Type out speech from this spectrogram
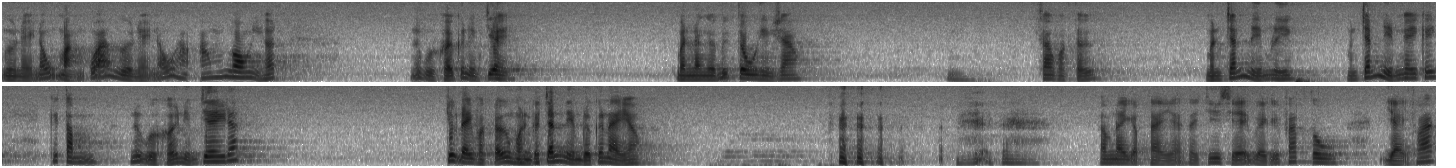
người này nấu mặn quá, người này nấu không ngon gì hết. Nó vừa khởi cái niệm chê. Mình là người biết tu thì sao? Ừ. Sao phật tử? Mình tránh niệm liền. Mình tránh niệm ngay cái cái tâm nó vừa khởi niệm chê đó trước đây phật tử mình có chánh niệm được cái này không? Hôm nay gặp thầy thầy chia sẻ về cái pháp tu giải thoát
